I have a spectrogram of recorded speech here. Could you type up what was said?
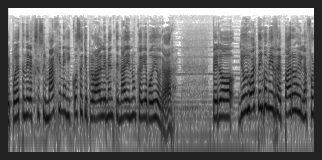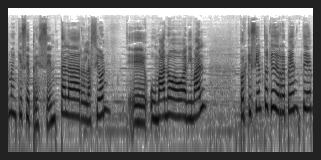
de poder tener acceso a imágenes y cosas que probablemente nadie nunca había podido grabar. Pero yo igual tengo mis reparos en la forma en que se presenta la relación eh, humano-animal, porque siento que de repente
